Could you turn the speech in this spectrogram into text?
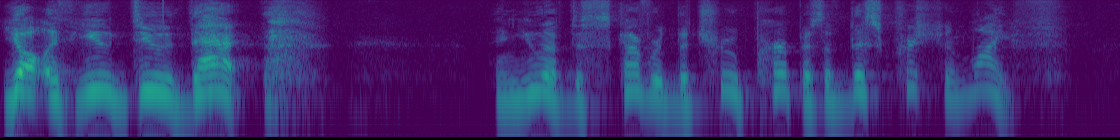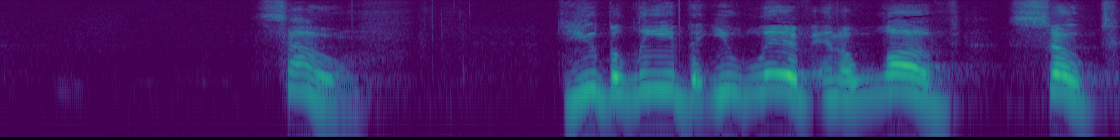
Y'all, if you do that, then you have discovered the true purpose of this Christian life. So, do you believe that you live in a love soaked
